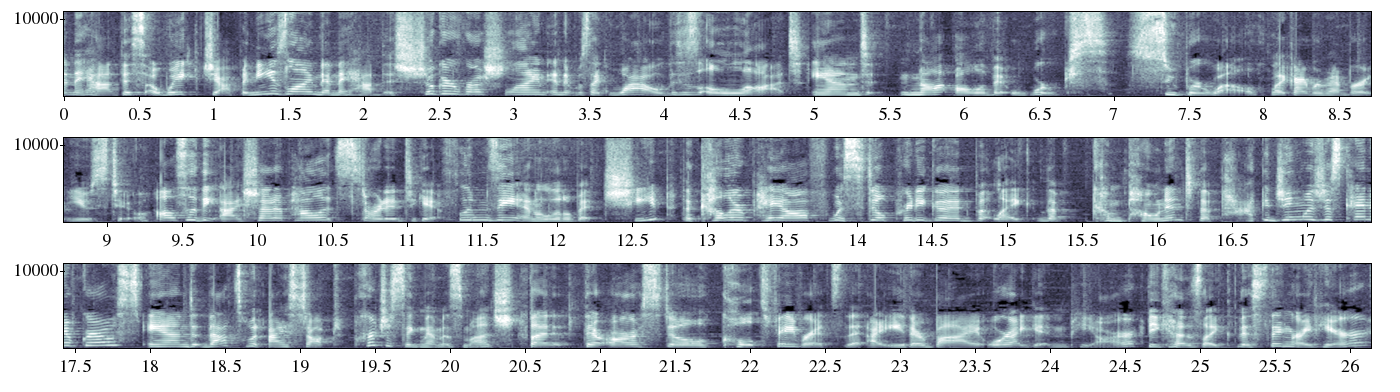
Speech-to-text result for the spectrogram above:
Then they had this Awake Japanese line, then they had this Sugar Rush line, and it was like, wow, this is a lot. And not all of it works super well, like I remember it used to. Also, the eyeshadow palettes started to get flimsy and a little bit cheap. The color payoff was still pretty good, but like the component, the packaging was just kind of gross. And that's when I stopped purchasing them as much. But there are still cult favorites that I either buy or I get in PR because like this thing right here,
